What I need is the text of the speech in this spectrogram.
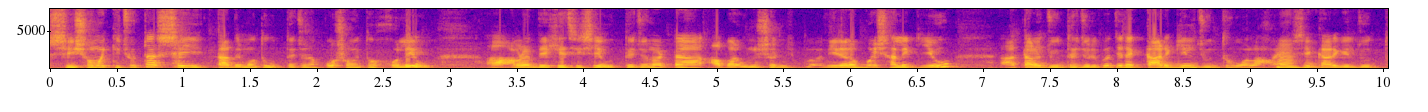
সেই সময় কিছুটা সেই তাদের মধ্যে উত্তেজনা প্রশমিত হলেও আমরা দেখেছি সেই উত্তেজনাটা আবার উনিশশো নিরানব্বই সালে গিয়েও তারা যুদ্ধে জড়িত যেটা কার্গিল যুদ্ধ বলা হয়। সেই কার্গিল যুদ্ধ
